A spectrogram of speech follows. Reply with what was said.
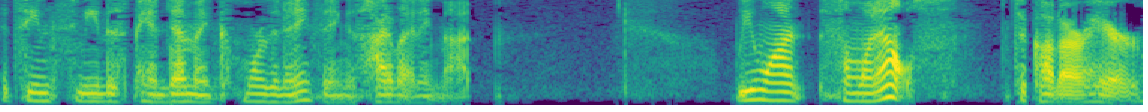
It seems to me this pandemic, more than anything, is highlighting that. We want someone else to cut our hair.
